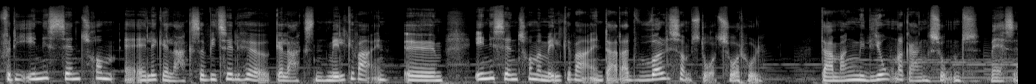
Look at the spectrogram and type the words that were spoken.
Fordi inde i centrum af alle galakser, vi tilhører galaksen Mælkevejen, øh, inde i centrum af Mælkevejen, der er der et voldsomt stort sort hul. Der er mange millioner gange solens masse.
